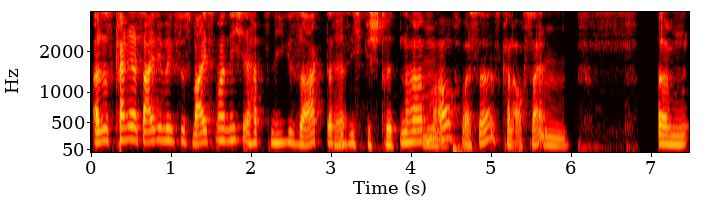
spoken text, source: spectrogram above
Also es kann ja sein, übrigens, das weiß man nicht, er hat es nie gesagt, dass Ja. sie sich gestritten haben Mhm. auch, weißt du, es kann auch sein. Ähm,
